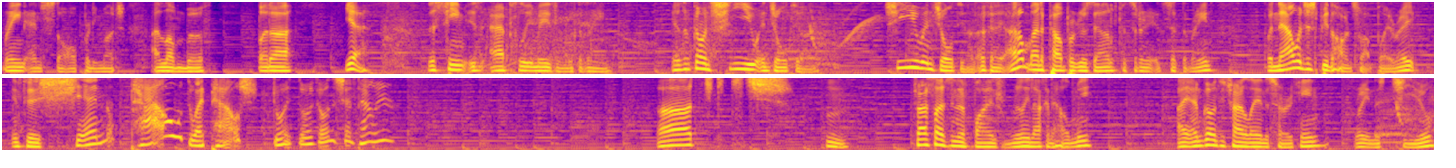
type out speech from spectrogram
Rain and Stall, pretty much. I love them both. But uh, yeah, this team is absolutely amazing with the rain. He ends up going Chi-Yu and Jolteon. Chi-Yu and Jolteon. Okay, I don't mind if Palper goes down considering it set the rain. But now would just be the hard swap play, right? Into Shen Pao? Do I Pao? Do I, do I go into Chien-Pao here? Uh, hmm. Terrasilize into Defiance really not going to help me. I am going to try to land this Hurricane right in this Chi-Yu.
